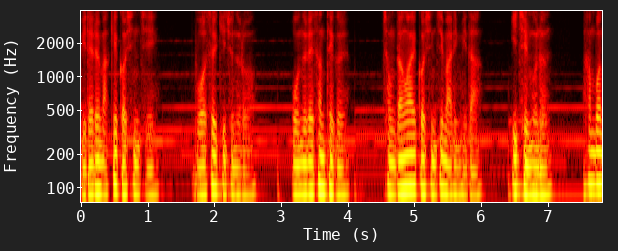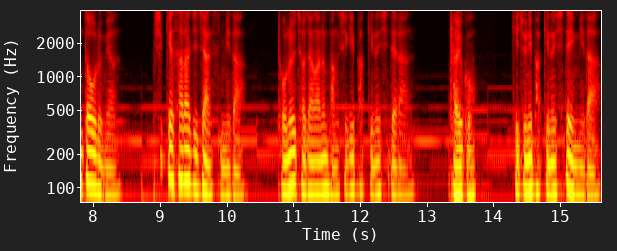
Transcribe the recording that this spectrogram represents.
미래를 맡길 것인지, 무엇을 기준으로 오늘의 선택을 정당화할 것인지 말입니다. 이 질문은 한번 떠오르면 쉽게 사라지지 않습니다. 돈을 저장하는 방식이 바뀌는 시대란 결국 기준이 바뀌는 시대입니다.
